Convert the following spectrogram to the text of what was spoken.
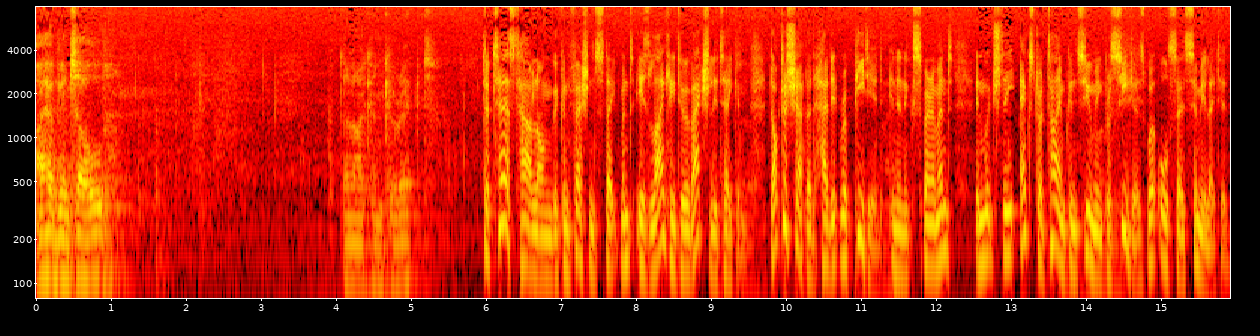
I have been told that I can correct. To test how long the confession statement is likely to have actually taken, Dr. Shepherd had it repeated in an experiment in which the extra time-consuming procedures were also simulated.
